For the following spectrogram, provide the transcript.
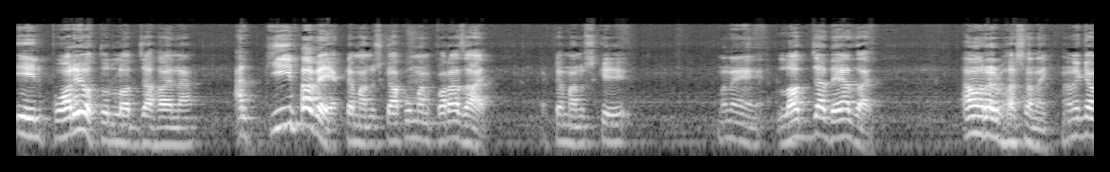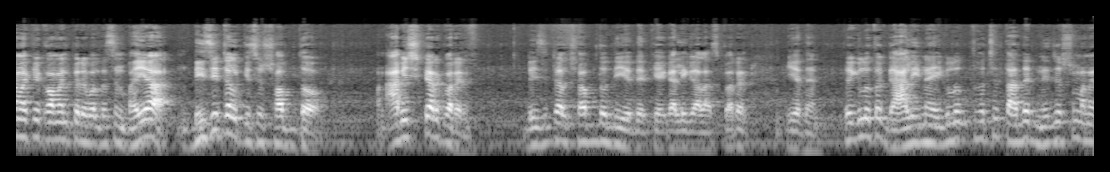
এরপরেও তোর লজ্জা হয় না। আর কীভাবে একটা মানুষকে অপমান করা যায়? একটা মানুষকে মানে লজ্জা দেয়া যায়? আমার আর ভাষা নাই। অনেকে আমাকে কমেন্ট করে বলতেছেন, ভাইয়া ডিজিটাল কিছু শব্দ মানে আবিষ্কার করেন। ডিজিটাল শব্দ দিয়ে এদেরকে গালি গালিগালাজ করেন ইয়ে দেন। তো এগুলো তো গালি না, এগুলো তো হচ্ছে তাদের নিজস্ব মানে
